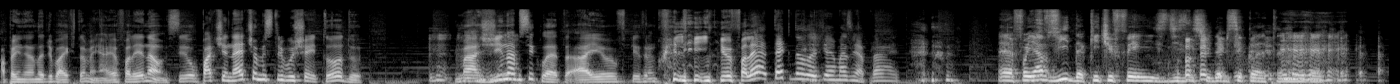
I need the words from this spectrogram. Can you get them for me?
aprender a andar de bike também. Aí eu falei, não, se o patinete eu me estribuchei todo, imagina a bicicleta. Aí eu fiquei tranquilinho. Eu falei, é, tecnologia é mais minha praia. É, foi a vida que te fez desistir da bicicleta, né, velho?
